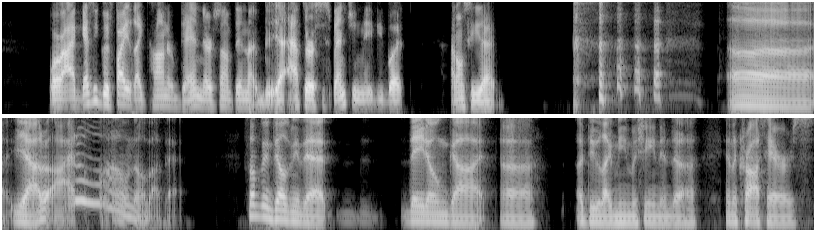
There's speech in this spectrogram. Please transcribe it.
or I guess he could fight like Conor Benn or something like, after a suspension, maybe. But I don't see that. uh, yeah, I don't, I don't, I don't know about that. Something tells me that they don't got uh a dude like Mean Machine in the in the crosshairs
